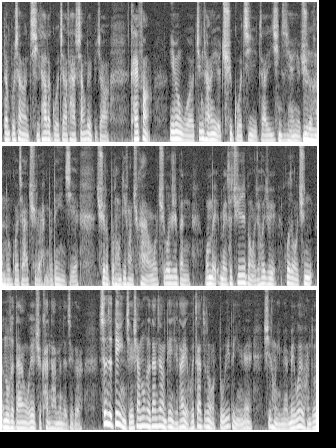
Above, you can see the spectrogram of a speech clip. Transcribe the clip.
但不像其他的国家，它相对比较开放。因为我经常也去国际，在疫情之前也去了很多嗯国家，去了很多电影节，去了不同地方去看。我去过日本，我每每次去日本，我就会去，或者我去鹿特丹，我也去看他们的这个，甚至电影节，像鹿特丹这样的电影节，它也会在这种独立的影院系统里面。美国有很多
